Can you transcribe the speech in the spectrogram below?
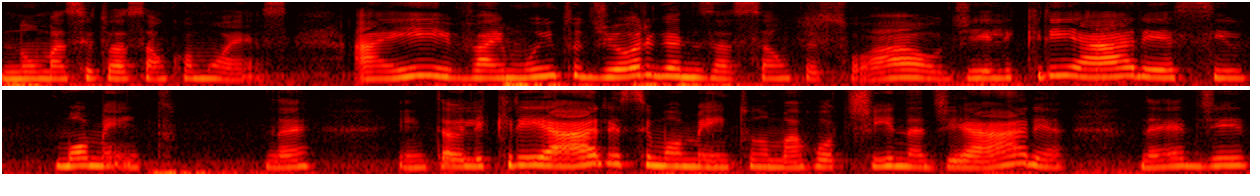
numa situação como essa? Aí vai muito de organização pessoal, de ele criar esse momento, né? Então, ele criar esse momento numa rotina diária, né, de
